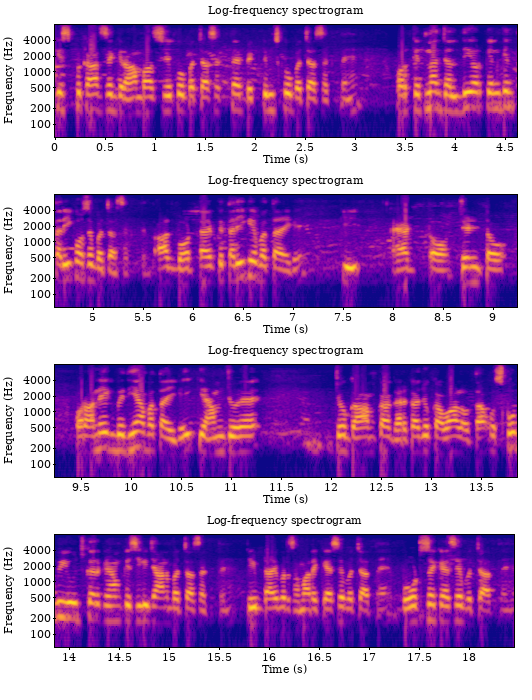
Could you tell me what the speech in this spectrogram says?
किस प्रकार से ग्रामवासियों को बचा सकते हैं विक्टिम्स को बचा सकते हैं और कितना जल्दी और किन किन तरीकों से बचा सकते हैं। आज बहुत टाइप के तरीके बताए गए कि हेड टॉ चिन और अनेक विधियाँ बताई गई कि हम जो है, जो गाँव का, घर का जो कवाल होता है, उसको भी यूज़ करके हम किसी की जान बचा सकते हैं। टीप डाइवर्स हमारे कैसे बचाते हैं? बोट से कैसे बचाते हैं?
